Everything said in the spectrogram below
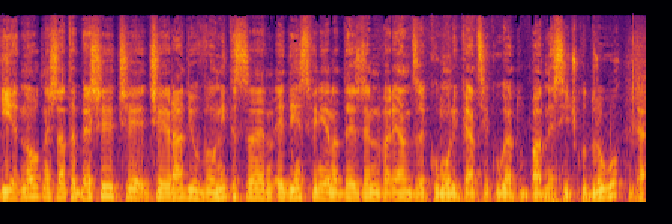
и едно от нещата беше, че, че радиовълните са единствения надежден вариант за комуникация, когато падне всичко друго. Да.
